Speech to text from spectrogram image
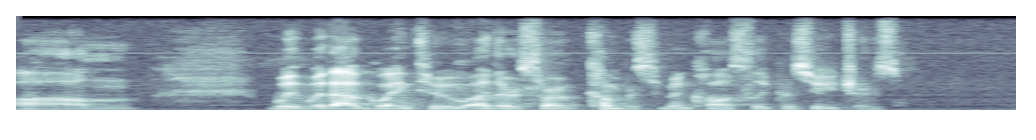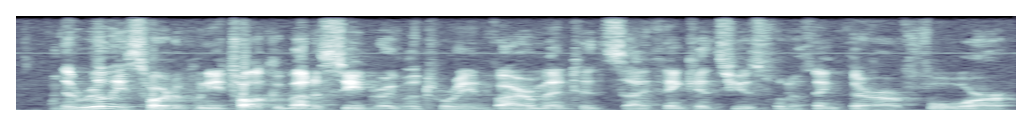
Um, with, without going through other sort of cumbersome and costly procedures. The really sort of, when you talk about a seed regulatory environment, it's, I think it's useful to think there are four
